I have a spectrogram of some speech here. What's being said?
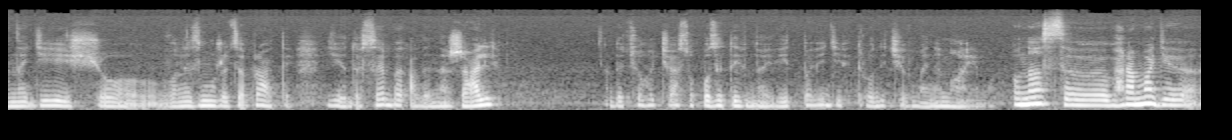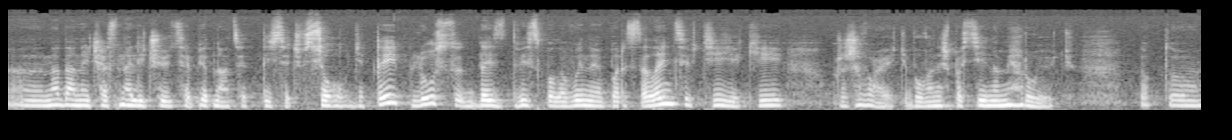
в надії, що вони зможуть забрати їх до себе, але, на жаль, до цього часу позитивної відповіді від родичів ми не маємо. У нас е, в громаді е, на даний час налічується 15 тисяч всього дітей, плюс десь 2,5 переселенців, ті, які проживають, бо вони ж постійно мігрують. Тобто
